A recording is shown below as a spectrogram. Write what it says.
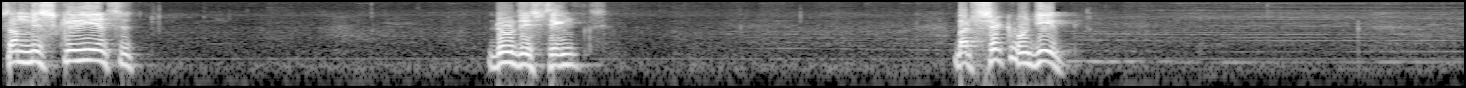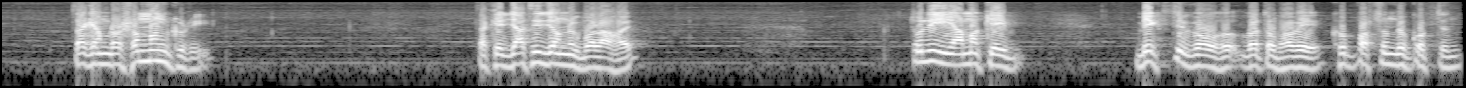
some miscreants do these things. But Sheikh Mujib, তাকে আমরা সম্মান করি। তাকে জাতির জনক বলা হয়। তিনি আমাকে ব্যক্তিগতভাবে খুব পছন্দ করতেন।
